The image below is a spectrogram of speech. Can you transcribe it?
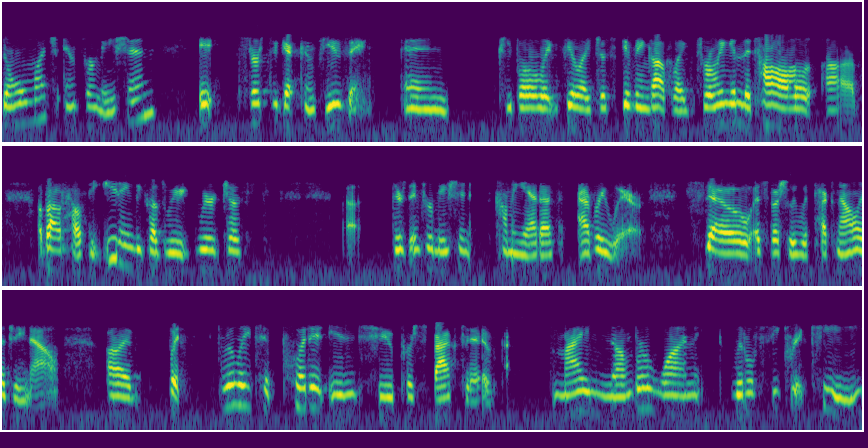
so much information, it starts to get confusing, and people like feel like just giving up, like throwing in the towel uh, about healthy eating because we we're just uh, there's information coming at us everywhere. So, especially with technology now. Uh, but really, to put it into perspective, my number one little secret key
